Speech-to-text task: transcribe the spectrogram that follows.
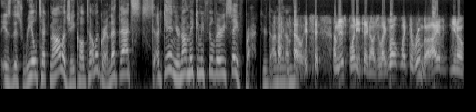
is this real technology called Telegram. That that's again, you're not making me feel very safe, Brad. You're, I mean, I'm no, it's. A, I mean, there's plenty of technology like well, like the Roomba. I have you know,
